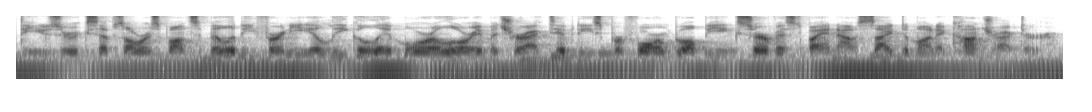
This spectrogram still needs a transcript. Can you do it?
The user accepts all responsibility for any illegal, immoral, or immature activities performed while being serviced by an outside demonic contractor.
